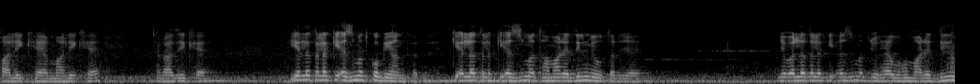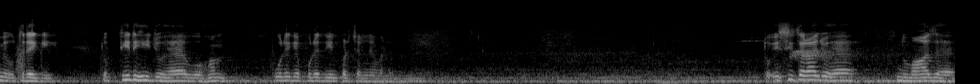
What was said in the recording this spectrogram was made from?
خالق ہے، مالک ہے رازق ہے۔ یہ اللہ تعالیٰ کی عظمت کو بیان کر رہے ہیں کہ اللہ تعالیٰ کی عظمت ہمارے دل میں اتر جائے۔ جب اللہ تعالیٰ کی عظمت جو ہے وہ ہمارے دل میں اترے گی، تو پھر ہی جو ہے وہ ہم پورے کے پورے دین پر چلنے والے بنیں گے۔ تو اسی طرح جو ہے نماز ہے۔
